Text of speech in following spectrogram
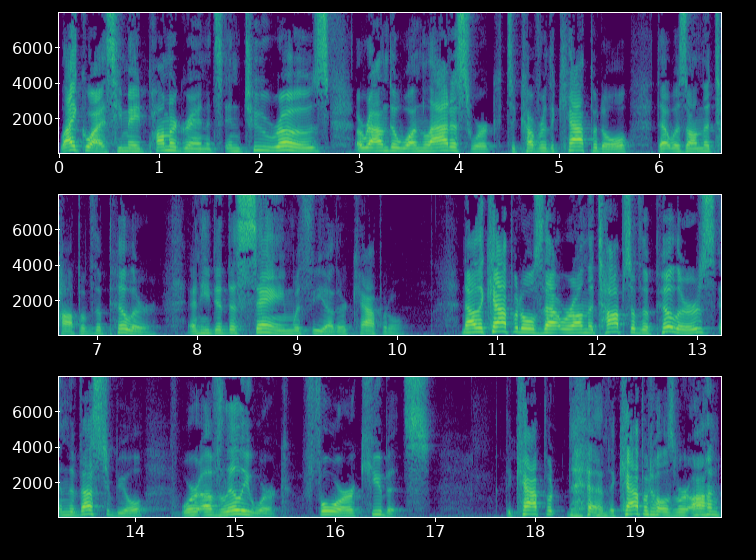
Likewise, he made pomegranates in two rows around the one lattice work to cover the capital that was on the top of the pillar, and he did the same with the other capital. Now, the capitals that were on the tops of the pillars in the vestibule were of lily work, four cubits. The, cap- the capitals were on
